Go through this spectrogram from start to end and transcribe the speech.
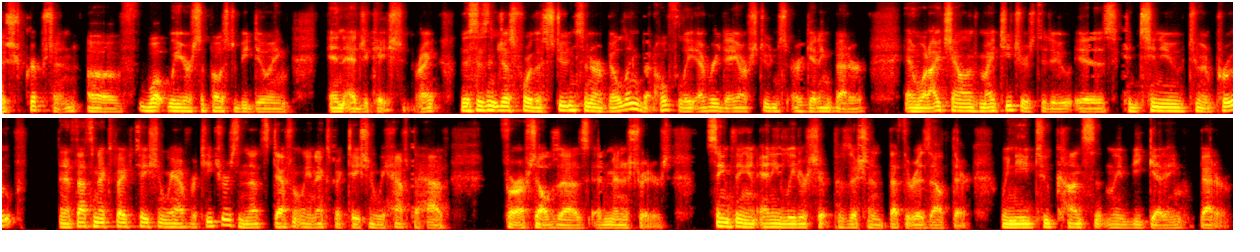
description of what we are supposed to be doing in education, right? This isn't just for the students in our building, but hopefully every day our students are getting better. And what I challenge my teachers to do is continue to improve. And if that's an expectation we have for teachers, then that's definitely an expectation we have to have for ourselves as administrators. Same thing in any leadership position that there is out there. We need to constantly be getting better.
